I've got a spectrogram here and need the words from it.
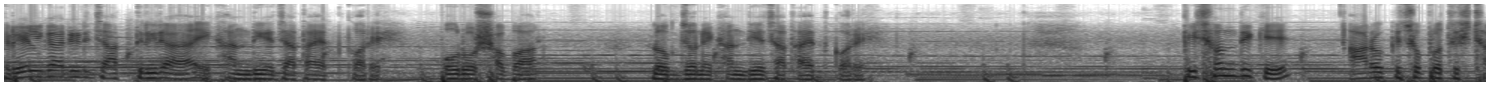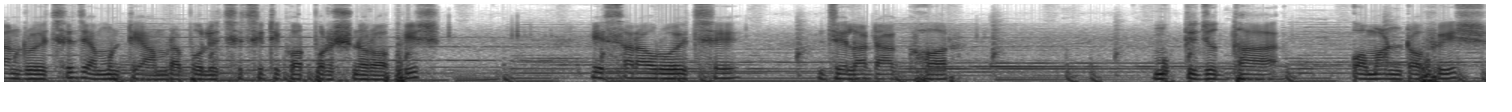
রেলগাড়ির যাত্রীরা এখান দিয়ে যাতায়াত করে পৌরসভার লোকজন এখান দিয়ে যাতায়াত করে। পিছন দিকে আরও কিছু প্রতিষ্ঠান রয়েছে, যেমনটি আমরা বলেছি, সিটি কর্পোরেশনের অফিস। এছাড়াও রয়েছে জেলা ডাকঘর মুক্তিযোদ্ধা কমান্ড অফিস।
